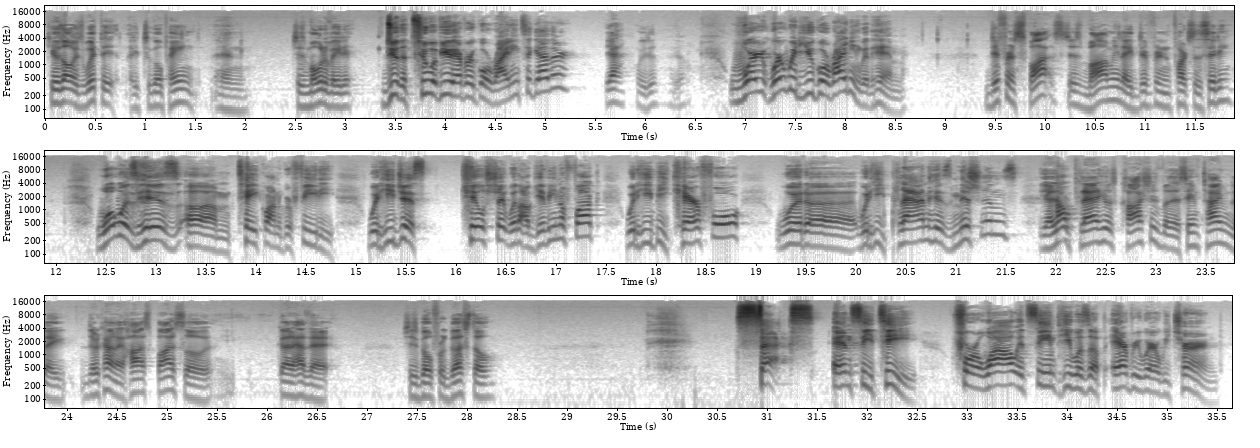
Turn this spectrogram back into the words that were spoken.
he was always with it, like to go paint and just motivated. Do the two of you ever go riding together? Yeah, we do. Yeah. Where, where would you go riding with him? Different spots, just bombing, like different parts of the city. What was his um, take on graffiti? Would he just kill shit without giving a fuck? Would he be careful? Would uh, would he plan his missions? Yeah, they How-. He was cautious, but at the same time, like they're kind of like hot spots, so gotta have that. Just go for gusto. sex, NCT. For a while, it seemed he was up everywhere we turned,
